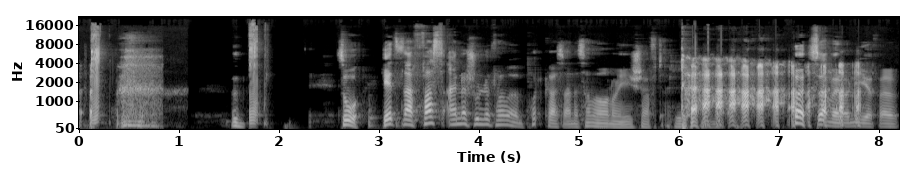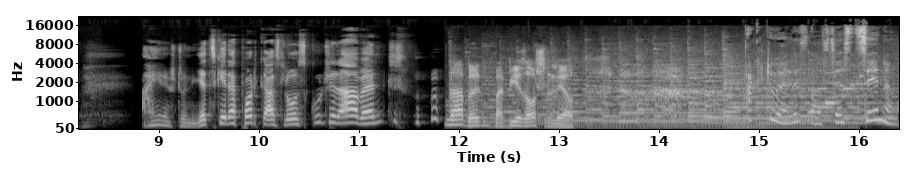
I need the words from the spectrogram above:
so, jetzt nach fast einer Stunde fangen wir mit dem Podcast an. Das haben wir auch noch nie geschafft. Das haben wir noch nie geschafft. Eine Stunde. Jetzt geht der Podcast los. Guten Abend. Guten Abend, mein Bier ist auch schon leer. Aktuelles aus der Szene.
